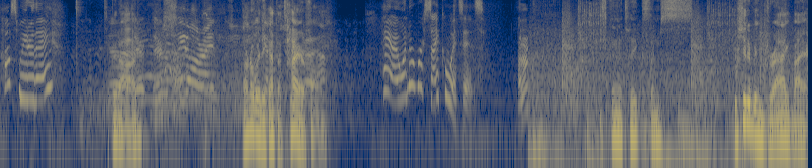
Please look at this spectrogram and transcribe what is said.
How sweet are they? It's a bit odd. They're, they're sweet, all right. I don't know where they got the tire from. Hey, I wonder where Sikowitz is. I don't. It's gonna take some. S- we should have been dragged by a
